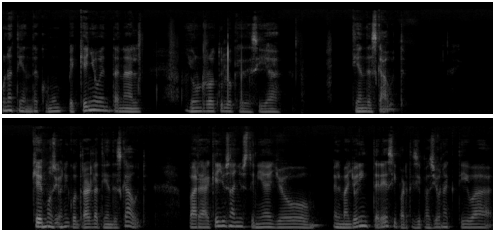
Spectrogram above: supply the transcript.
una tienda con un pequeño ventanal y un rótulo que decía tienda Scout. Qué emoción encontrar la tienda Scout. Para aquellos años tenía yo el mayor interés y participación activa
